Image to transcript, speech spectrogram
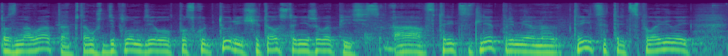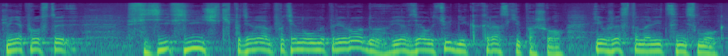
поздновато, потому что диплом делал по скульптуре и считал, что не живописец. А в 30 лет примерно, 30-30 с половиной, меня просто физически потянул на природу, я взял этюдник, краски пошел. И уже остановиться не смог.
